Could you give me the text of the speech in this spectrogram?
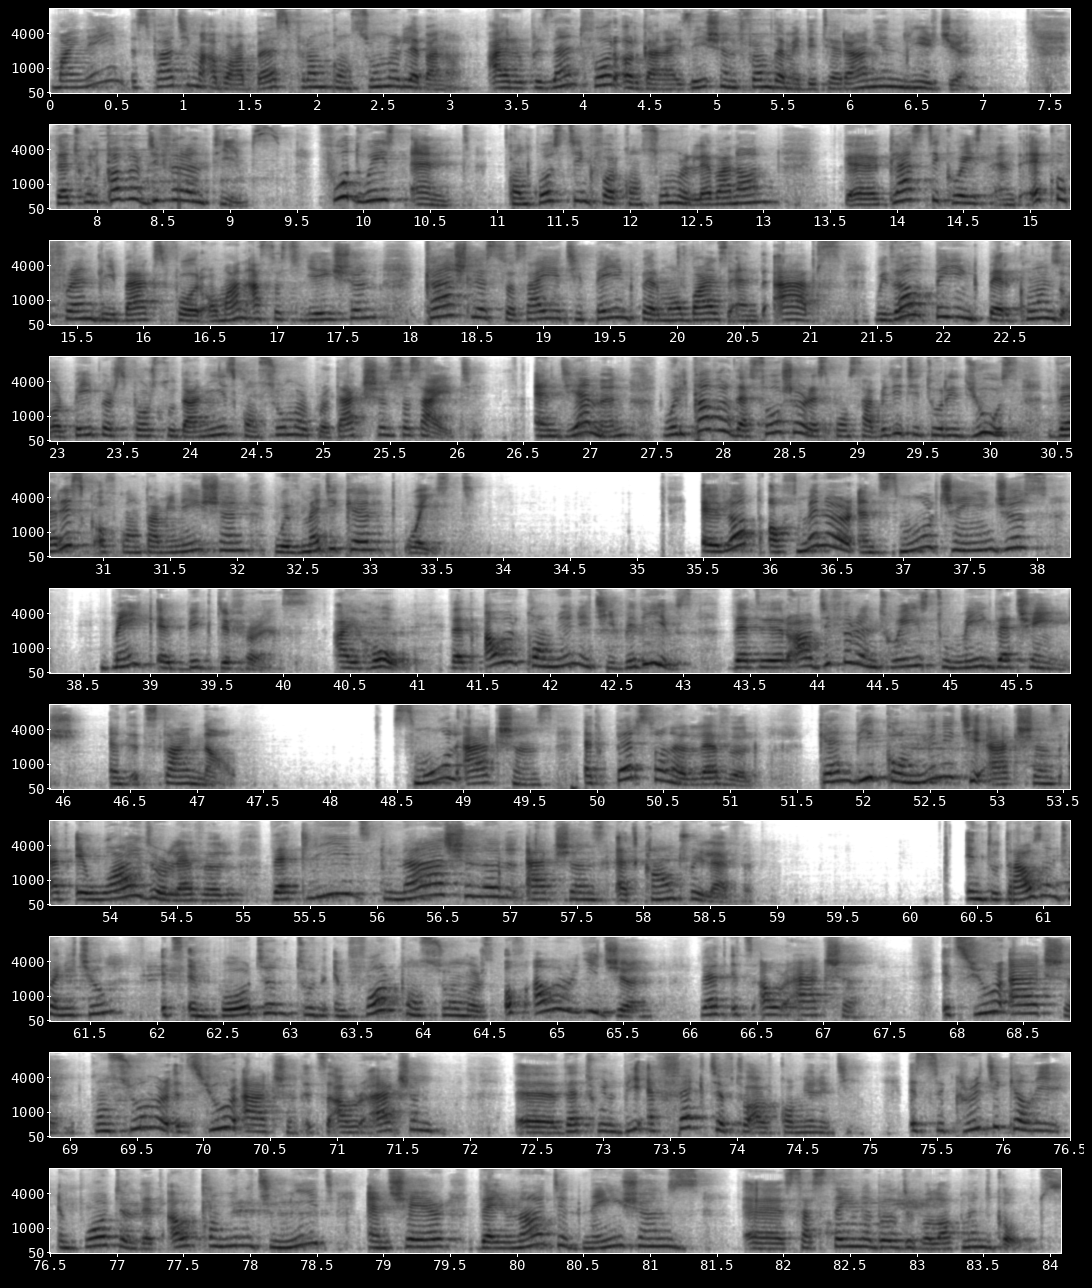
My name is Fatima Abu Abbas from Consumer Lebanon. I represent four organizations from the Mediterranean region that will cover different themes. Food waste and composting for Consumer Lebanon, uh, plastic waste and eco-friendly bags for Oman Association, cashless society paying per mobiles and apps without paying per coins or papers for Sudanese Consumer Protection Society and Yemen will cover the social responsibility to reduce the risk of contamination with medical waste. A lot of minor and small changes make a big difference. I hope that our community believes that there are different ways to make that change, and it's time now. Small actions at personal level can be community actions at a wider level that leads to national actions at country level. In 2022, it's important to inform consumers of our region that it's our action. It's your action. Consumer, it's your action. It's our action uh, that will be effective to our community. It's critically important that our community meet and share the United Nations Uh, sustainable Development Goals.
